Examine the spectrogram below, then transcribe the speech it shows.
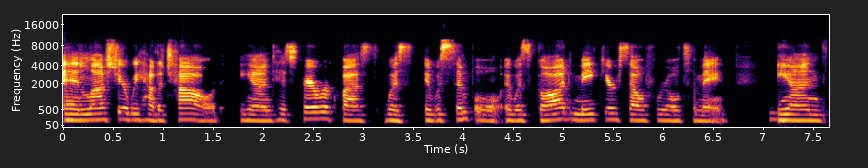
And last year we had a child and his prayer request was it was simple. It was God make yourself real to me. Mm-hmm. And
